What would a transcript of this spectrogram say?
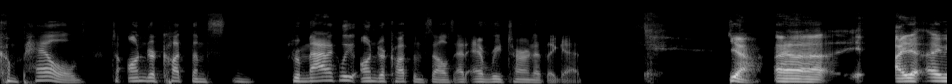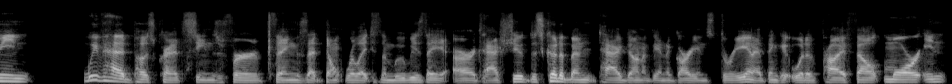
compelled to undercut them, dramatically undercut themselves at every turn that they get. Yeah. Uh, I I mean, we've had post credit scenes for things that don't relate to the movies they are attached to. This could have been tagged on at the end of Guardians 3, and I think it would have probably felt more in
